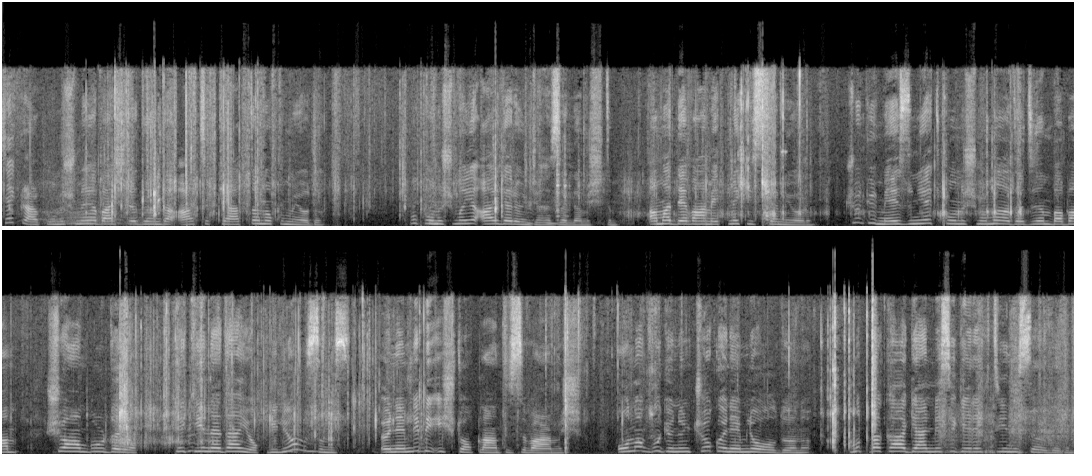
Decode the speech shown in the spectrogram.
Tekrar konuşmaya başladığında artık kağıttan okumuyordu. Bu konuşmayı aylar önce hazırlamıştım. Ama devam etmek istemiyorum. Çünkü mezuniyet konuşmamı adadığım babam şu an burada yok. Peki neden yok biliyor musunuz? Önemli bir iş toplantısı varmış. Ona bugünün çok önemli olduğunu, mutlaka gelmesi gerektiğini söyledim.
